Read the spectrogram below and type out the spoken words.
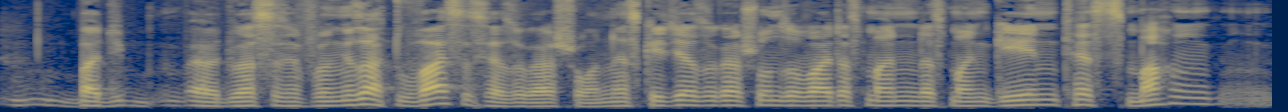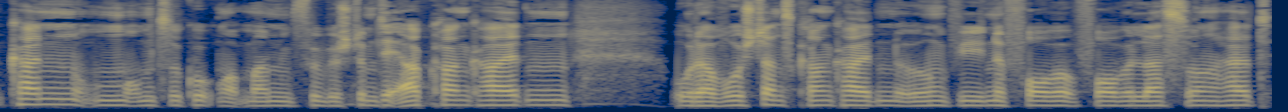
die, äh, du hast es ja vorhin gesagt, du weißt es ja sogar schon. Es geht ja sogar schon so weit, dass man, dass man Gentests machen kann, um, um zu gucken, ob man für bestimmte Erbkrankheiten oder Wohlstandskrankheiten irgendwie eine Vor Vorbelastung hat.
